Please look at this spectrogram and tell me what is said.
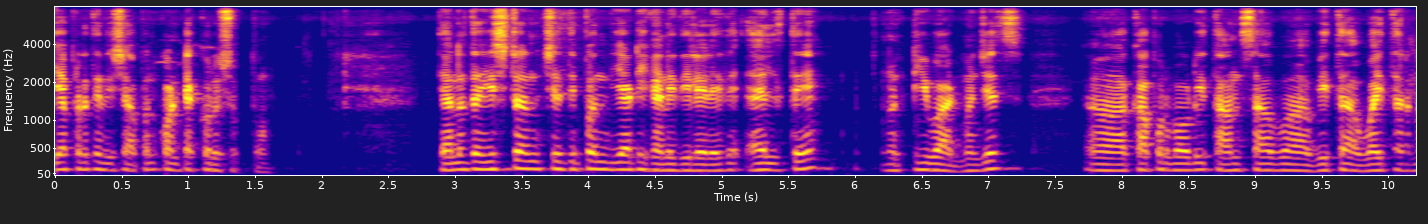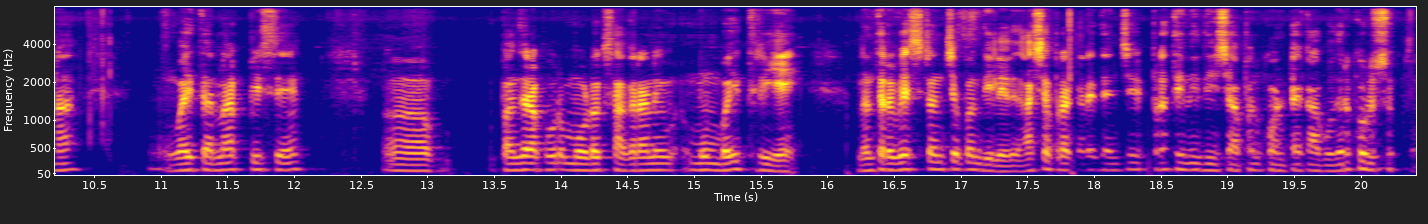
या प्रतिनिधीशी आपण कॉन्टॅक्ट करू शकतो. त्यानंतर ईस्टर्नचे ते पण या ठिकाणी दिलेले आहेत. एल ते टी वार्ड म्हणजेच कापूरबावडी तानसा व विता वैतरणा वैतरणा पिसे पंजरापूर मोडक सागर आणि मुंबई थ्री ए नंतर वेस्टर्नचे पण दिलेले अशा प्रकारे त्यांचे प्रतिनिधीशी आपण कॉन्टॅक्ट अगोदर करू शकतो.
